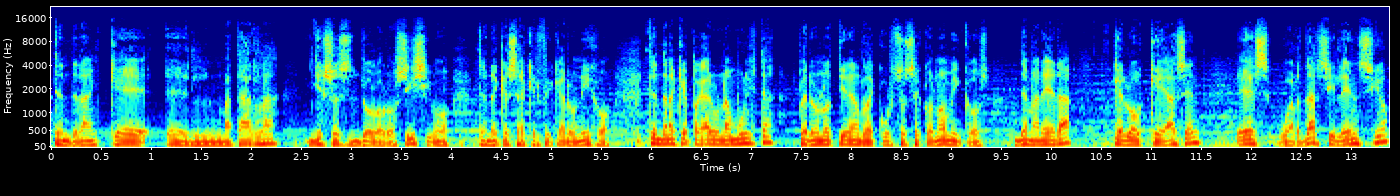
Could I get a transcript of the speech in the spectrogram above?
tendrán que matarla y eso es dolorosísimo, tener que sacrificar un hijo. Tendrán que pagar una multa, pero no tienen recursos económicos, de manera que lo que hacen es guardar silencio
